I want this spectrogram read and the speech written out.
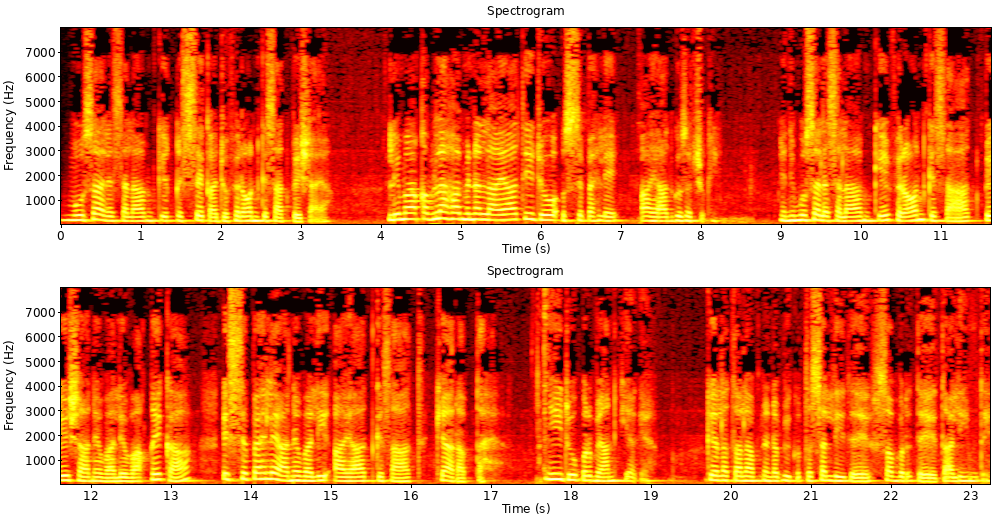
موسا علیہ السلام کے قصے کا جو فرعون کے ساتھ پیش آیا۔ لما قبل من الآیاتی جو اس سے پہلے آیات گزر چکی۔ یعنی موسی علیہ السلام کے فرعون کے ساتھ پیش آنے والے واقع کا اس سے پہلے آنے والی آیات کے ساتھ کیا رابطہ ہے؟ یہ جو اوپر بیان کیا گیا کہ اللہ تعالیٰ اپنے نبی کو تسلی دے، صبر دے، تعلیم دے۔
